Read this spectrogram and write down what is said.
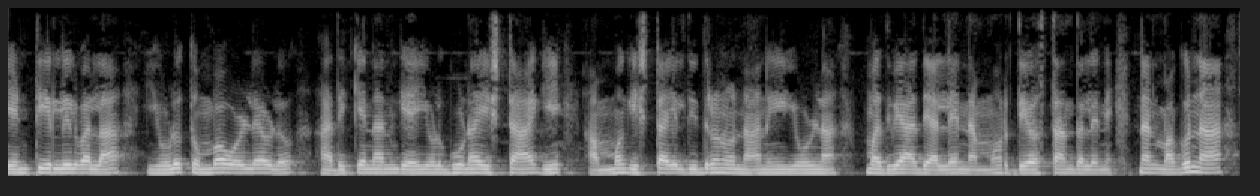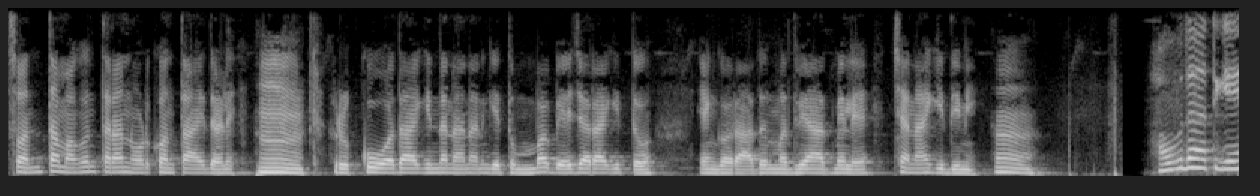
ಹೆಂಡ್ತಿ ಇರಲಿಲ್ವಲ್ಲ, ಇವಳು ತುಂಬ ಒಳ್ಳೆಯವಳು. ಅದಕ್ಕೆ ನನಗೆ ಇವಳು ಗುಣ ಇಷ್ಟ ಆಗಿ ಅಮ್ಮಗೆ ಇಷ್ಟ ಇಲ್ದಿದ್ರು ನಾನು ಇವಳನ್ನ ಮದುವೆ ಆದೆ ಅಲ್ಲೇ ನಮ್ಮೂರ ದೇವಸ್ಥಾನದಲ್ಲೇ ನನ್ನ ಮಗುನ ಸ್ವಂತ ಮಗನ ಥರ ನೋಡ್ಕೊತಾ ಇದ್ದಾಳೆ. ಹ್ಞೂ ರುಕ್ಕು ಹೋದಾಗಿಂದ ನನಗೆ ತುಂಬ ಬೇಜಾರಾಗಿತ್ತು. ಹೆಂಗೋ ಅದನ್ನ ಮದುವೆ ಆದಮೇಲೆ ಚೆನ್ನಾಗಿದ್ದೀನಿ. ಹಾಂ ಹೌದಾ ಅತ್ತಿಗೆ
